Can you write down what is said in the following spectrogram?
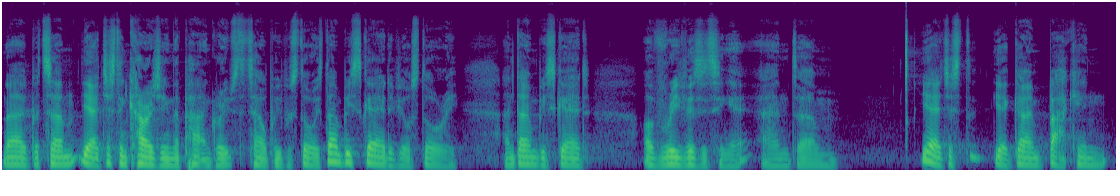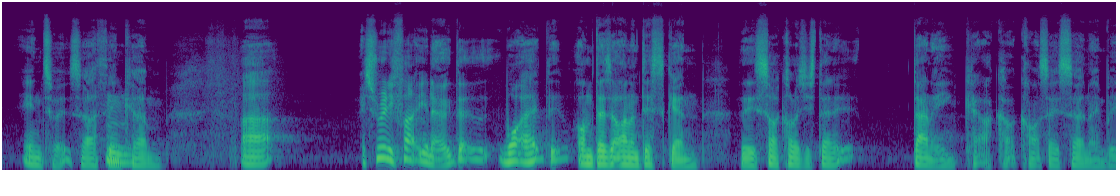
No, but um, yeah, just encouraging the pattern groups to tell people stories. Don't be scared of your story, and don't be scared of revisiting it. And um, yeah, just yeah, going back in into it. So I think Mm. um, uh, it's really fun. You know, the, what I, the, on Desert Island Disc again, the psychologist Danny, Danny I can't, can't say his surname, but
